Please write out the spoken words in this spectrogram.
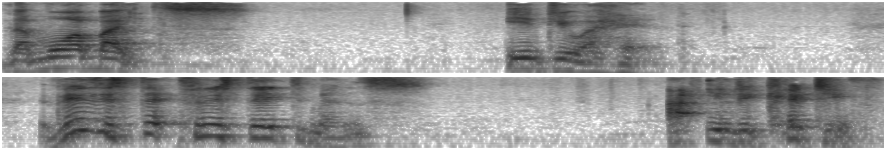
the Moabites into your head. These three statements are indicative,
